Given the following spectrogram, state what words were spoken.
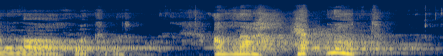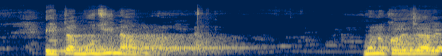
আল্লাহু আকবার। আল্লাহর হেকমত। এটা বুঝি না আমরা। মনে করে যে আরে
